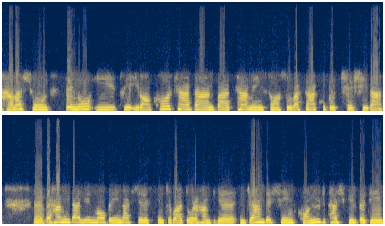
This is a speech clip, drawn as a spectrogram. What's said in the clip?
همشون به نوعی توی ایران کار کردن و طعم این سانسور و سرکوب رو چشیدن. به همین دلیل ما به این نتیجه رسیدیم که باید دور هم دیگه جمع بشیم کانون رو تشکیل بدیم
